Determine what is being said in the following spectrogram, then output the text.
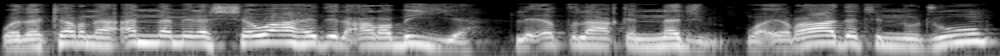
وذكرنا أن من الشواهد العربية لإطلاق النجم وإرادة النجوم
